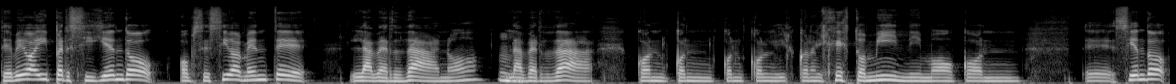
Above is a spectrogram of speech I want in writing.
te veo ahí persiguiendo obsesivamente la verdad, ¿no? La mm. verdad, con, con, con, con, el gesto mínimo, con eh, siendo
